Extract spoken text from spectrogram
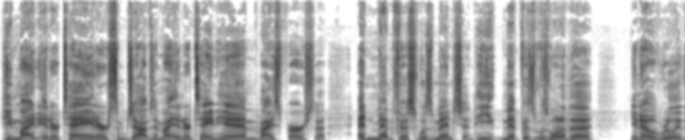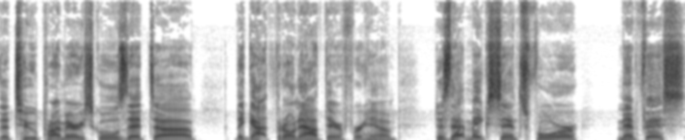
he might entertain or some jobs that might entertain him, vice versa. And Memphis was mentioned. He Memphis was one of the you know really the two primary schools that uh, that got thrown out there for him. Does that make sense for Memphis?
